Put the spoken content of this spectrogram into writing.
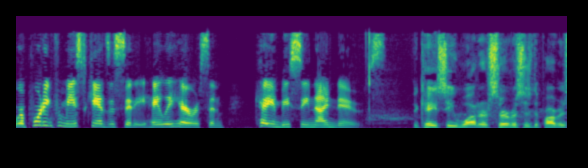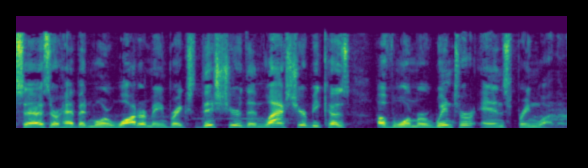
Reporting from East Kansas City, Haley Harrison, KMBC 9 News. The KC Water Services Department says there have been more water main breaks this year than last year because of warmer winter and spring weather.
